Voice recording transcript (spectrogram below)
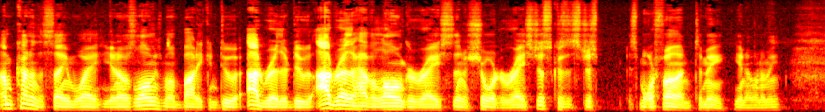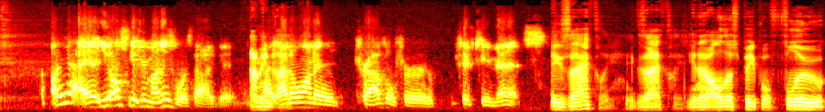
i'm kind of the same way you know as long as my body can do it i'd rather do it i'd rather have a longer race than a shorter race just because it's just it's more fun to me you know what i mean Oh yeah, you also get your money's worth out of it. I mean, I, I don't want to travel for 15 minutes. Exactly, exactly. You know, all those people flew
